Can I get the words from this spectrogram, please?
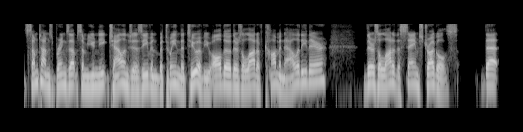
sometimes brings up some unique challenges even between the two of you. Although there's a lot of commonality there, there's a lot of the same struggles that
